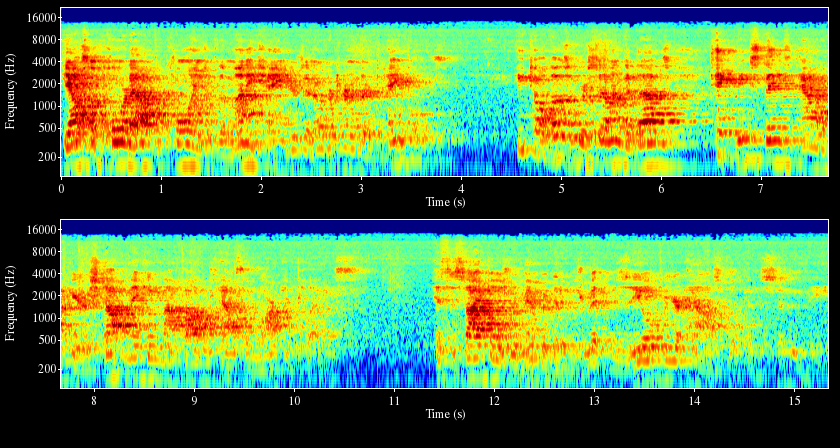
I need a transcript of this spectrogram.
He also poured out the coins of the money changers and overturned their tables. He told those who were selling the doves, Take these things out of here. Stop making my father's house a marketplace. His disciples remembered that it was written, Zeal for your house will consume me.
